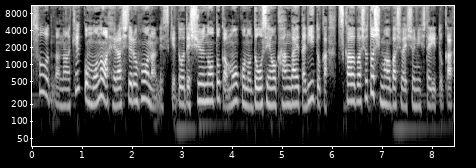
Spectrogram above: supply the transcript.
そうだな、結構物は減らしてる方なんですけど、で、収納とかも、この動線を考えたりとか、使う場所としまう場所は一緒にしたりとか、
